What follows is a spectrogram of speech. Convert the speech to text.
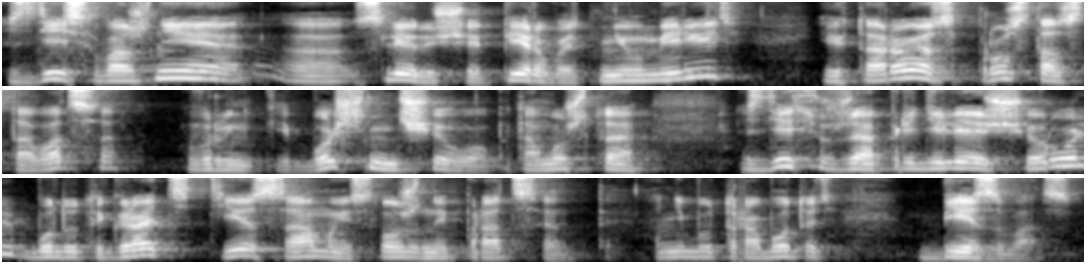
Здесь важнее следующее. Первое – это не умереть, и второе – просто оставаться в рынке. Больше ничего, потому что здесь уже определяющую роль будут играть те самые сложные проценты. Они будут работать без вас.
